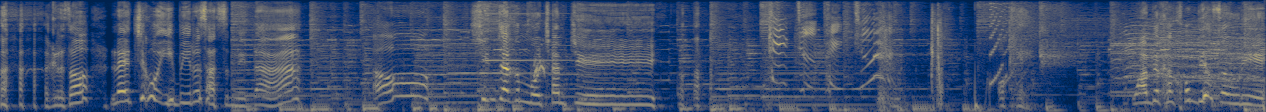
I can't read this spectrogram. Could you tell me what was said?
그래서 레츠고 EV를 샀습니다. 어 신작은 못 참지. 오케이. 완벽한 콤비였어 우리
